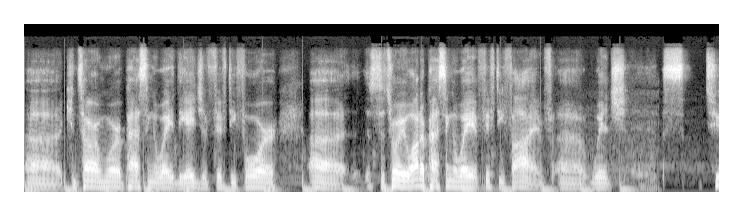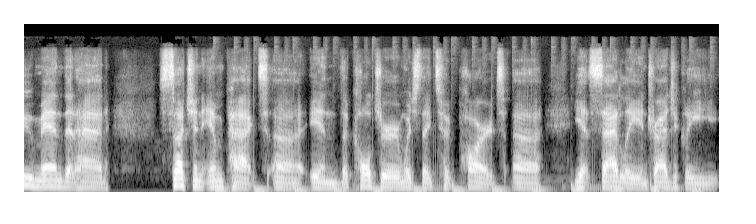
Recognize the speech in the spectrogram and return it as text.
Uh, kentaro miura passing away at the age of 54 uh, satoru Iwata passing away at 55 uh, which two men that had such an impact in the culture in which they took part, yet sadly and tragically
